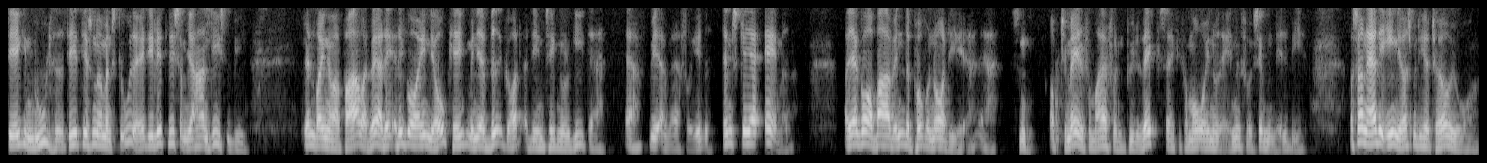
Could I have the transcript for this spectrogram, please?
det er ikke en mulighed. Det, det er sådan noget, man skal ud af. Det er lidt ligesom, jeg har en dieselbil. Den bringer mig på arbejde hver dag, og det går egentlig okay, men jeg ved godt, at det er en teknologi, der er ved at være forældet. Den skal jeg af med. Og jeg går bare og venter på, hvornår det er sådan optimalt for mig at få den byttet væk, så jeg kan komme over i noget andet, for eksempel en elbil. Og sådan er det egentlig også med de her tørvejord.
